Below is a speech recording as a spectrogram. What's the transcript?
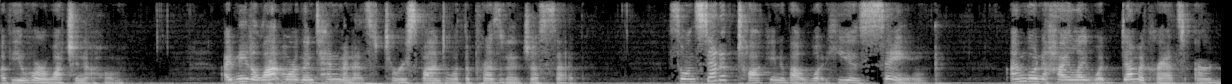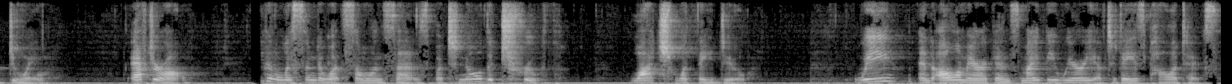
of you who are watching at home. I'd need a lot more than 10 minutes to respond to what the president just said. So instead of talking about what he is saying, I'm going to highlight what Democrats are doing. After all, you can listen to what someone says, but to know the truth, watch what they do. We and all Americans might be weary of today's politics,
